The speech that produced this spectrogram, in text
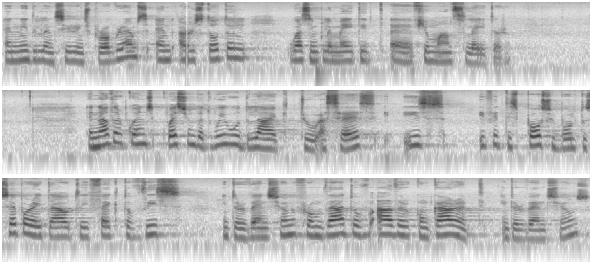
and needle and syringe programs, and Aristotle was implemented a few months later. Another question that we would like to assess is if it is possible to separate out the effect of this intervention from that of other concurrent interventions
